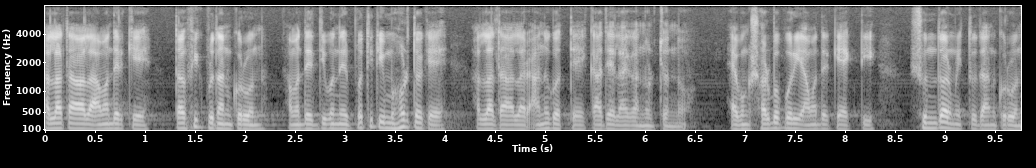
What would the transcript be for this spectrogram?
আল্লাহ তাআলা আমাদেরকে তৌফিক প্রদান করুন আমাদের জীবনের প্রতিটি মুহূর্তকে আল্লাহ তাআলার আনুগত্যে কাজে লাগানোর জন্য এবং সর্বোপরি আমাদেরকে একটি সুন্দর মৃত্যু দান করুন।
